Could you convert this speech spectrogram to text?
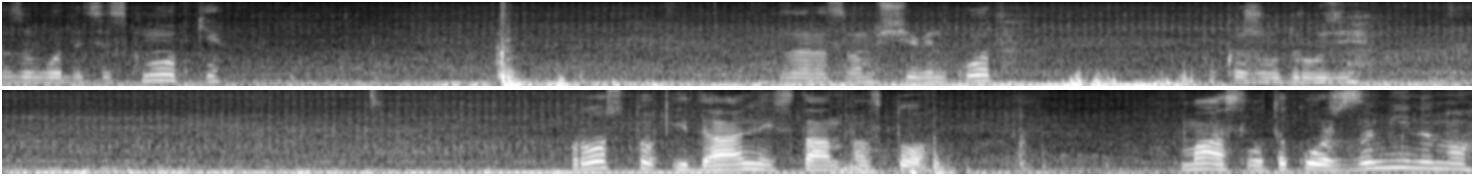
заводиться з кнопки. Зараз вам ще він код покажу, друзі. Просто ідеальний стан авто. Масло також замінено.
